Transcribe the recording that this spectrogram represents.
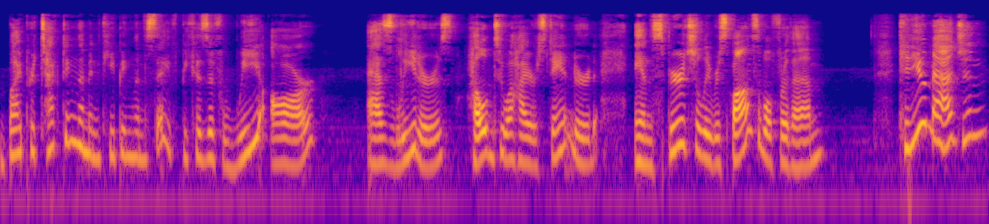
by protecting them and keeping them safe. Because if we are, as leaders, held to a higher standard and spiritually responsible for them, can you imagine?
